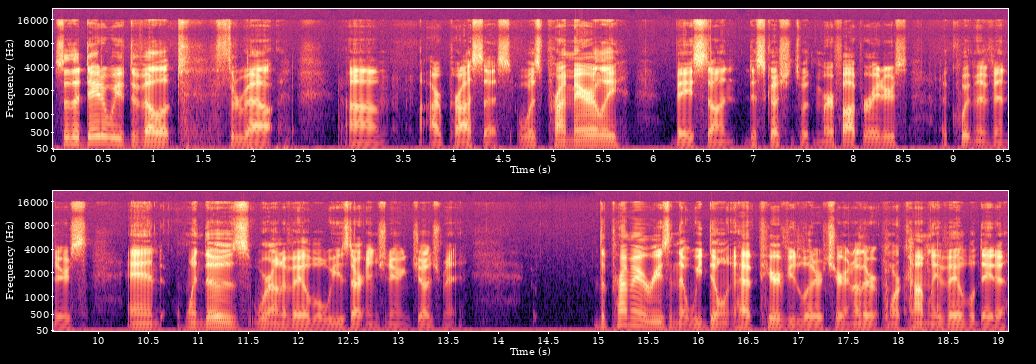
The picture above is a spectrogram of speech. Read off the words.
So the data we've developed throughout um, our process was primarily based on discussions with MRF operators, equipment vendors, and when those were unavailable, we used our engineering judgment. The primary reason that we don't have peer-reviewed literature and other more commonly available data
